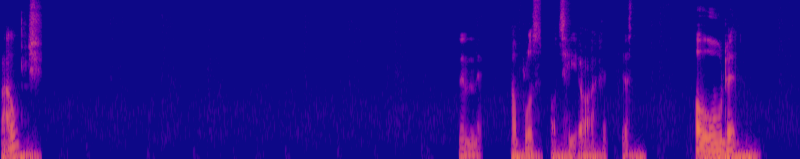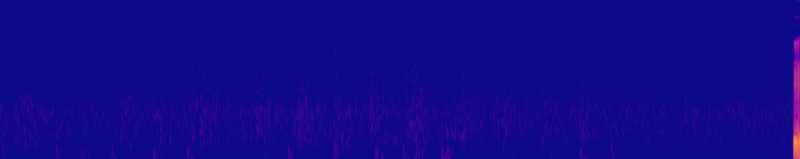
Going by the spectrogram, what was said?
Crouch. Then a couple of spots here I can just hold it hmm.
